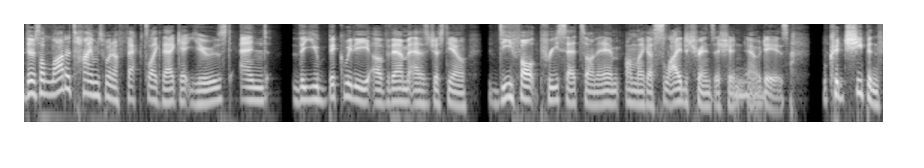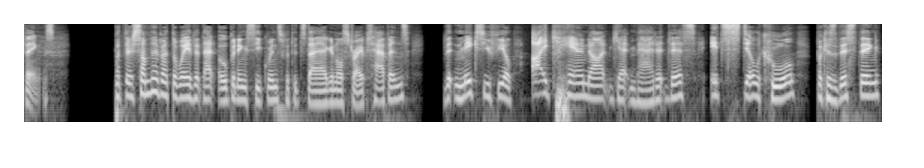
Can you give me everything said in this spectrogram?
There's a lot of times when effects like that get used, and the ubiquity of them as just you know default presets on on like a slide transition nowadays could cheapen things but there's something about the way that that opening sequence with its diagonal stripes happens that makes you feel I cannot get mad at this. It's still cool because this thing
